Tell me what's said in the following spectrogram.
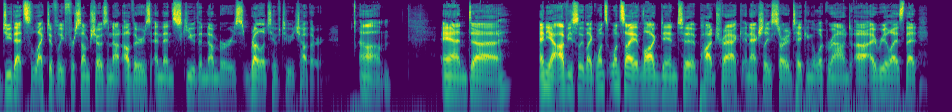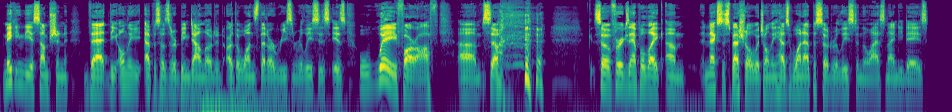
do that selectively for some shows and not others and then skew the numbers relative to each other um, and uh, and yeah obviously like once once i logged into Podtrac and actually started taking a look around uh, i realized that making the assumption that the only episodes that are being downloaded are the ones that are recent releases is way far off um, so so for example like um, Nexus Special, which only has one episode released in the last 90 days,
